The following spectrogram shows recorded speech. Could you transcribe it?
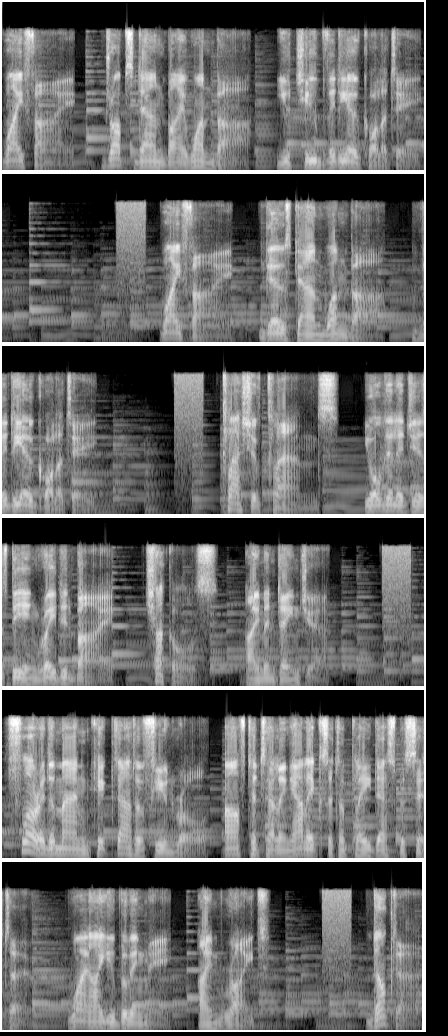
Wi-Fi drops down by 1 bar. YouTube video quality. Wi-Fi goes down 1 bar. Video quality. Clash of Clans. Your village is being raided by Chuckles. I'm in danger. Florida man kicked out of funeral after telling Alexa to play Despacito. Why are you booing me? I'm right. Doctor.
